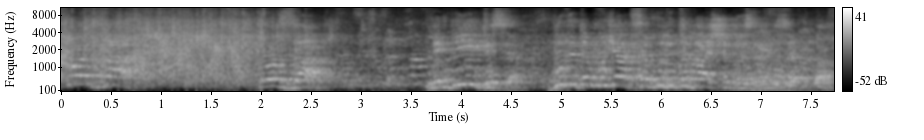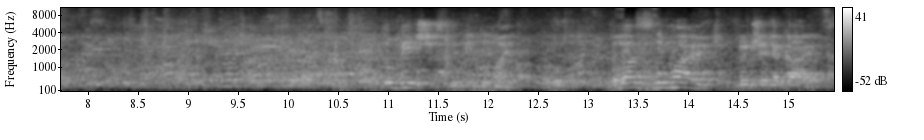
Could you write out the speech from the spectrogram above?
Хто за? Хто за? Не бійтеся, будете боятися, будете далі без зарплати. То більшість не піднімайте. До вас знімають, ви вже лякаєтесь.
